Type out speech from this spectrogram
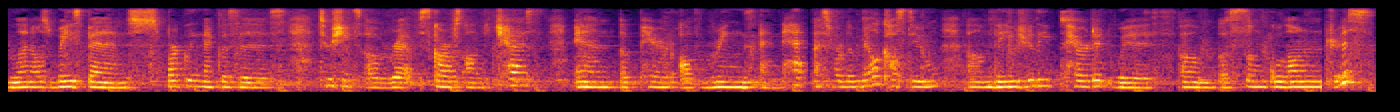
Melanau's waistbands, sparkling necklaces, two sheets of red scarves on the chest, and a pair of rings and hat. As for the male costume, um, they usually paired it with um, a Sengkulon dress,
